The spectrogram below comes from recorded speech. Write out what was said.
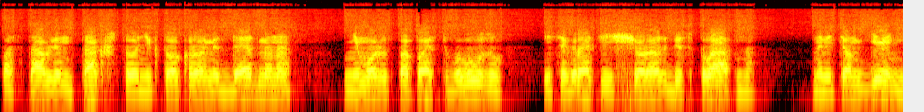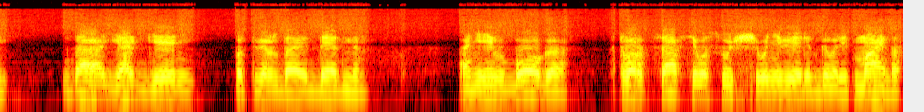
поставлен так, что никто, кроме Дедмена, не может попасть в лузу и сыграть еще раз бесплатно. Но ведь он гений. Да, я гений, подтверждает Дедмен. Они и в Бога, в Творца всего сущего не верят, говорит Майнер.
